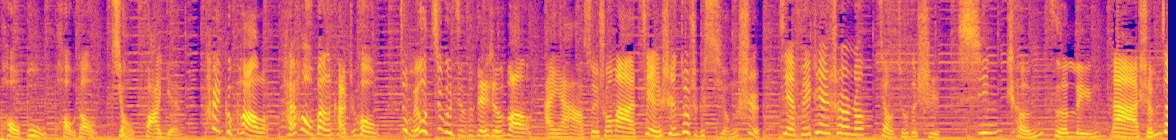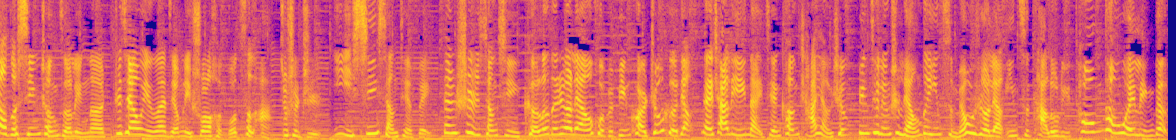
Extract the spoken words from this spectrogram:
跑步跑到脚发炎。太可怕了！还好我办了卡之后就没有去过几次健身房。哎呀，所以说嘛，健身就是个形式，减肥这件事儿呢，讲究的是心诚则灵。那什么叫做心诚则灵呢？之前我已经在节目里说了很多次了啊，就是指一心想减肥，但是相信可乐的热量会被冰块中和掉，奶茶里奶健康茶养生，冰淇淋是凉的，因此没有热量，因此卡路里通通为零的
